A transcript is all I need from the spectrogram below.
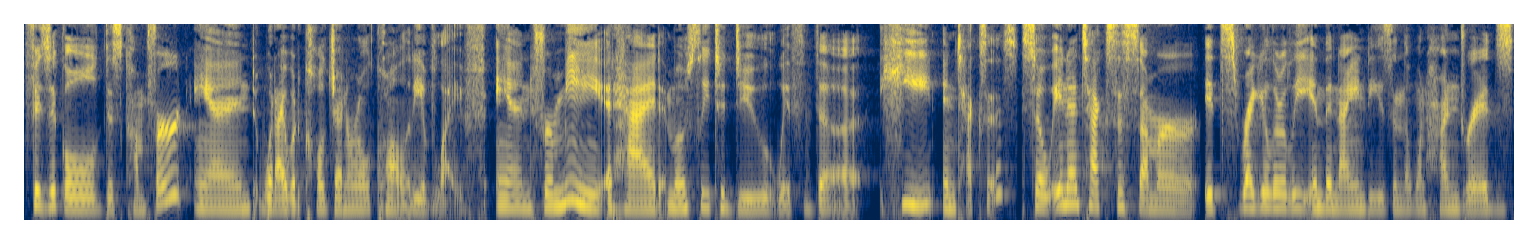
physical discomfort and what I would call general quality of life. And for me, it had mostly to do with the heat in Texas. So in a Texas summer, it's regularly in the 90s and the 100s.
